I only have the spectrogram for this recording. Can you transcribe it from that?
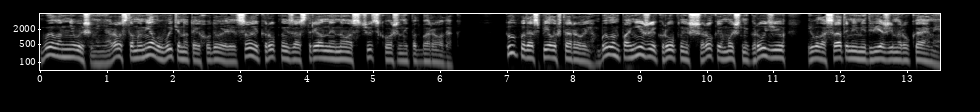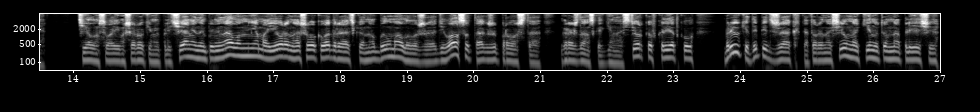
Был он не выше меня, ростом имел вытянутое худое лицо и крупный заостренный нос, чуть скошенный подбородок. Тут подоспел и второй. Был он пониже и крупный, с широкой мощной грудью и волосатыми медвежьими руками. Телом своими широкими плечами напоминал он мне майора нашего квадратика, но был моложе, одевался также просто. Гражданская гимнастерка в клетку, брюки да пиджак, который носил накинутым на плечи.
